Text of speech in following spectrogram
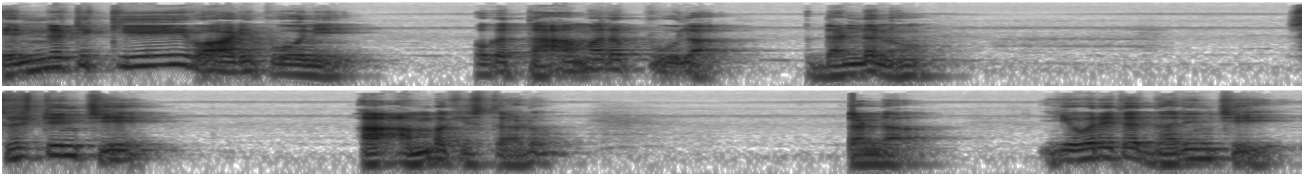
ఎన్నటికీ వాడిపోని ఒక తామర పూల దండను సృష్టించి ఆ అంబకిస్తాడు. దండ ఎవరైతే ధరించి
